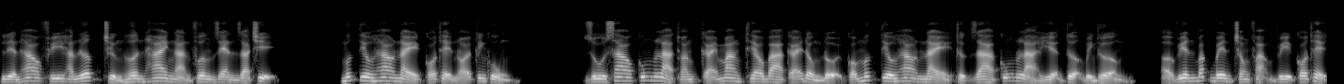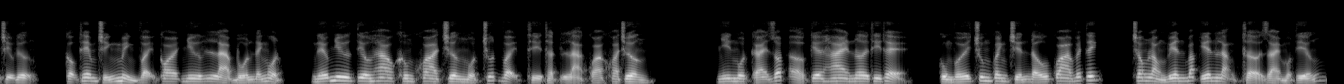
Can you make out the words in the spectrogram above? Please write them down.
liền hao phí hắn ước chừng hơn 2.000 phương gen giá trị. Mức tiêu hao này có thể nói kinh khủng. Dù sao cũng là thoáng cái mang theo ba cái đồng đội có mức tiêu hao này thực ra cũng là hiện tượng bình thường, ở viên bắc bên trong phạm vi có thể chịu đựng, cộng thêm chính mình vậy coi như là bốn đánh một, nếu như tiêu hao không khoa trương một chút vậy thì thật là quá khoa trương. Nhìn một cái rót ở kia hai nơi thi thể, cùng với chung quanh chiến đấu qua vết tích, trong lòng viên Bắc yên lặng thở dài một tiếng,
